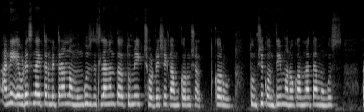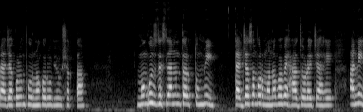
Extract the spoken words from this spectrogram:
आणि एवढेच नाही तर मित्रांनो मुंगूस दिसल्यानंतर तुम्ही एक छोटेसे काम करू शक करू. तुमची कोणतीही मनोकामना त्या मुंगूस राजाकडून पूर्ण करू घेऊ शकता. मुंगूस दिसल्यानंतर तुम्ही त्यांच्यासमोर मनोभावे हात जोडायचे आहे आणि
